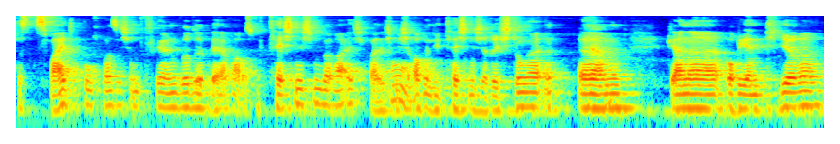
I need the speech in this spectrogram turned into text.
Das zweite Buch, was ich empfehlen würde, wäre aus dem technischen Bereich, weil ich mich Oh. auch in die technische Richtung äh, ähm, gerne orientiere,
